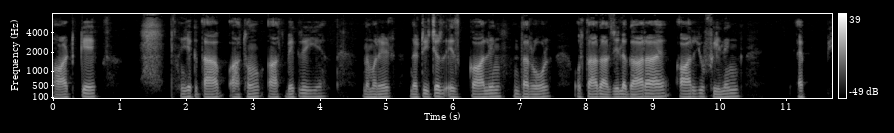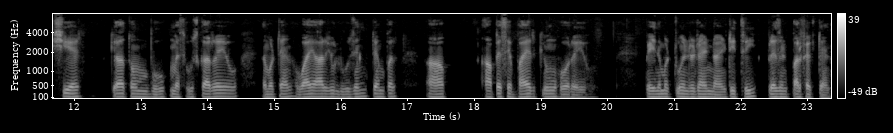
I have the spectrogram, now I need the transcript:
hot cake یہ کتاب ہاتھوں، ہاتھ بک رہی ہے۔ Number eight the teacher is calling the roll استاد حاضری لگا رہا ہے آر یو فیلنگ اپریشیٹ کیا تم بھوک محسوس کر رہے ہو؟ Number ten why are you losing temper آپ آپے سے باہر کیوں ہو رہے ہو؟ Page number two hundred and ninety three present perfect tense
